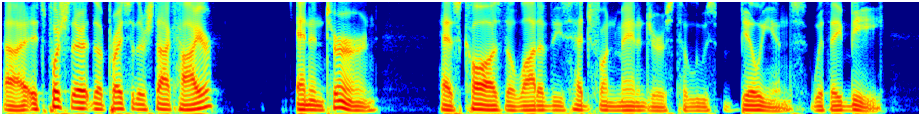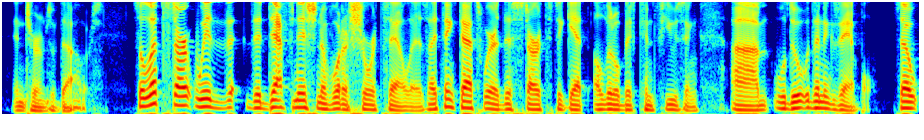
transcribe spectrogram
Uh, it's pushed their, the price of their stock higher, and in turn, has caused a lot of these hedge fund managers to lose billions with a B in terms of dollars. So let's start with the definition of what a short sale is. I think that's where this starts to get a little bit confusing. Um, we'll do it with an example. So,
